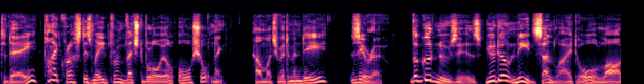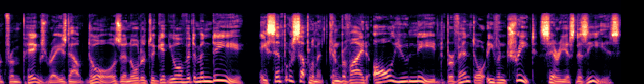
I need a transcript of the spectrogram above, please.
Today, pie crust is made from vegetable oil or shortening. How much vitamin D? Zero. The good news is you don't need sunlight or lard from pigs raised outdoors in order to get your vitamin D. A simple supplement can provide all you need to prevent or even treat serious disease.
